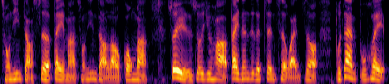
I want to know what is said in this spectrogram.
重新找设备吗？重新找劳工吗？所以有人说一句话：拜登这个政策完之后，不但不会。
